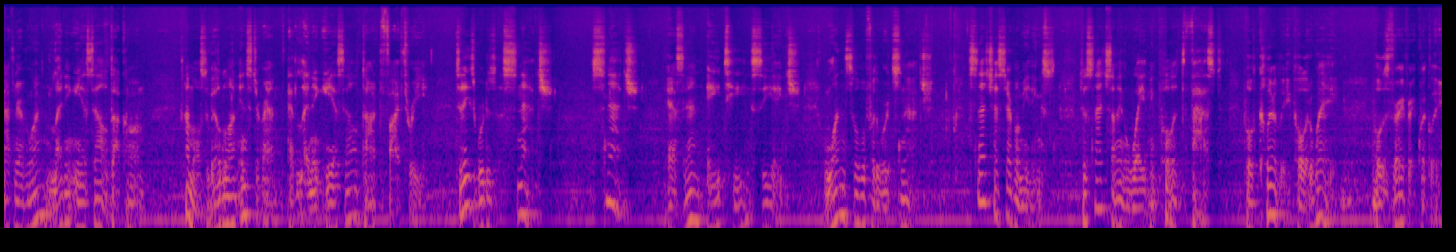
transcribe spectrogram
afternoon, everyone. LightningESL.com. I'm also available on Instagram at lightningesl.53. Today's word is snatch. Snatch. S N A T C H. One syllable for the word snatch. Snatch has several meanings. To snatch something away means pull it fast, pull it clearly, pull it away, pull this very, very quickly.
